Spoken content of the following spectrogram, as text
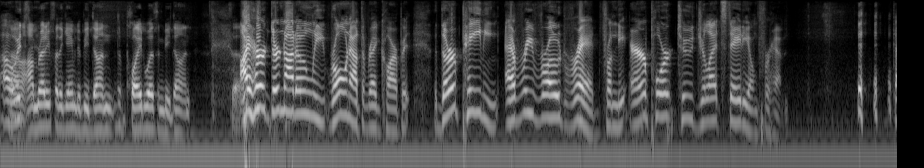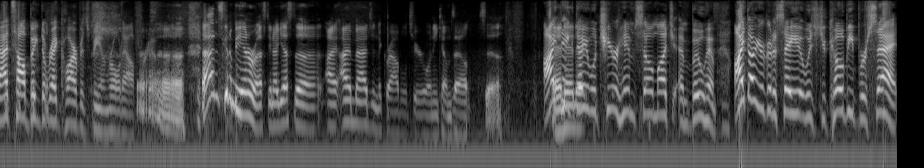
Oh, uh, I'm ready for the game to be done, to played with, and be done. So. I heard they're not only rolling out the red carpet, they're painting every road red from the airport to Gillette Stadium for him. That's how big the red carpet's being rolled out for him. Uh, that's going to be interesting. I guess the I, I, imagine the crowd will cheer when he comes out. So. I and think then, they uh, will cheer him so much and boo him. I thought you were going to say it was Jacoby Brissett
